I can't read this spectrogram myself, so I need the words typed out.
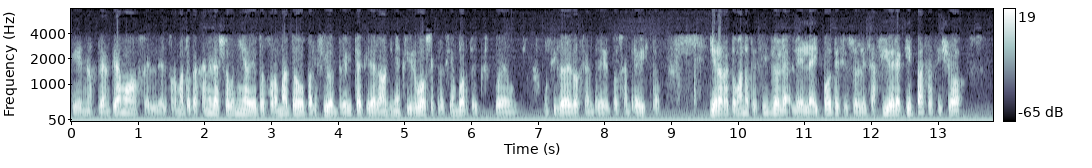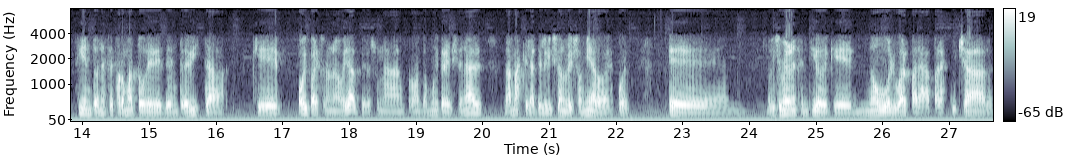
que nos planteamos el, el formato Cajanera, yo venía de otro formato parecido a entrevista, que era la máquina de escribir voces, que lo hacían Vortex, fue un, un ciclo de 12, entre, 12 entrevistas. Y ahora retomando este ciclo, la, la- la hipótesis o el desafío era qué pasa si yo siento en ese formato de, de entrevista que hoy parece una novedad, pero es una- un formato muy tradicional, nada más que la televisión lo hizo mierda después. Eh, lo hizo mierda en el sentido de que no hubo lugar para, para escuchar,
